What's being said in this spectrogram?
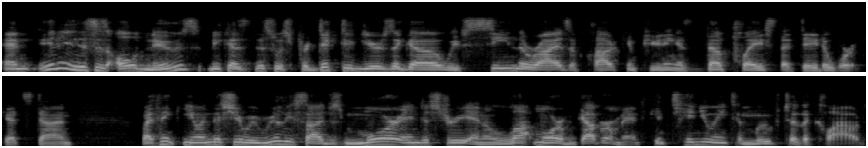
And this is old news because this was predicted years ago. We've seen the rise of cloud computing as the place that data work gets done. But I think, you know, in this year, we really saw just more industry and a lot more of government continuing to move to the cloud.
